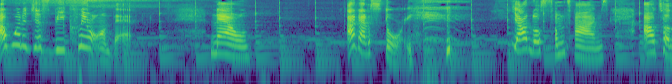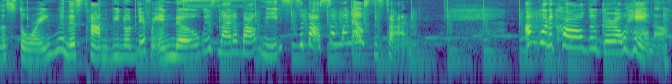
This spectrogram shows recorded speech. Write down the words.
I want to just be clear on that. Now, I got a story. Y'all know sometimes I'll tell a story, and this time will be no different. And no, it's not about me. This is about someone else this time. I'm going to call the girl Hannah,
